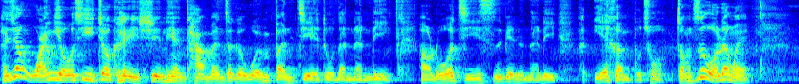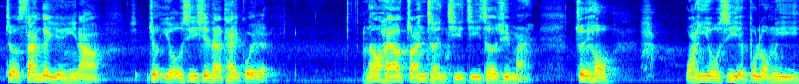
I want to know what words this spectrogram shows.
很像玩游戏就可以训练他们这个文本解读的能力，好，逻辑思辨的能力也很不错。总之，我认为就三个原因啦，就游戏现在太贵了。然后还要专程骑机车去买，最后玩游戏也不容易，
